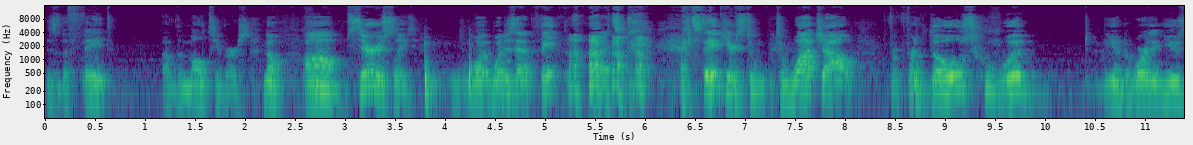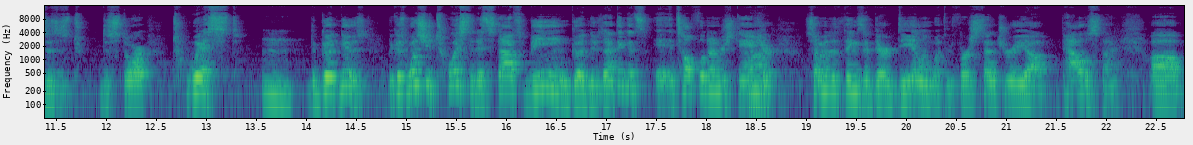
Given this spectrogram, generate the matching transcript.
is the fate of the multiverse. No, um, hmm. seriously, what what is at fate at, at stake here is to to watch out for, for those who would, you know, the word it uses is t- distort, twist the good news. Because once you twist it, it stops being good news. I think it's it's helpful to understand Wow. here some of the things that they're dealing with in first century uh, Palestine. Uh,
